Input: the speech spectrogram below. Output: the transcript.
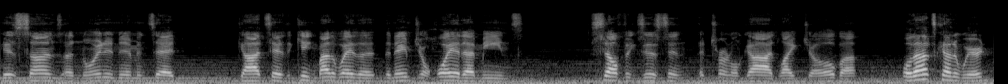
his sons, anointed him and said, God save the king. By the way, the, the name Jehoiada means self existent, eternal God, like Jehovah. Well, that's kind of weird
